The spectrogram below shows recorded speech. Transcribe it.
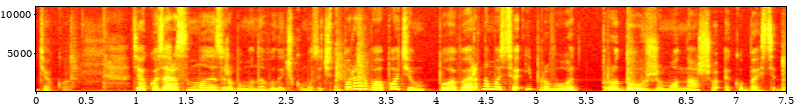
Дякую. Дякую. Зараз ми зробимо невеличку музичну перерву, а потім повернемося і продовжимо нашу екобесіду.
